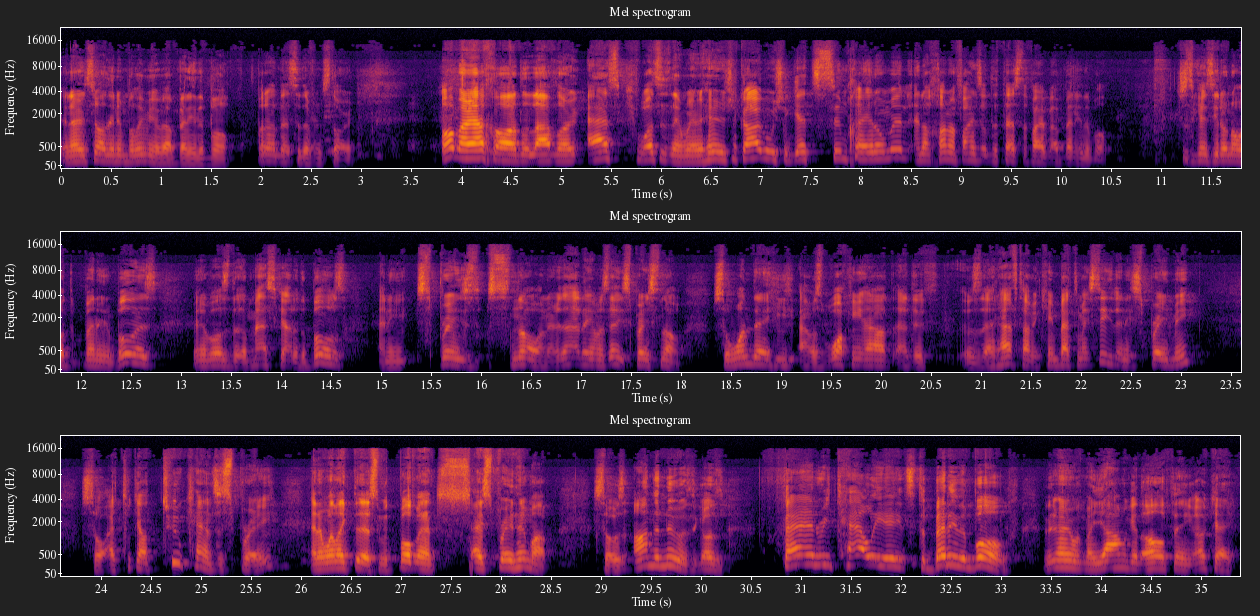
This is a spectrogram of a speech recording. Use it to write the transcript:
And I saw they didn't believe me about Benny the Bull, but uh, that's a different story. Omar Echad, ask, what's his name? We're here in Chicago, we should get Simcha Edelman, and Achana finds out to testify about Benny the Bull. Just in case you don't know what Benny the Bull is, Benny the Bull is the mascot of the Bulls, and he sprays snow, and day, he sprays snow. So one day, he, I was walking out, at the, it was at halftime, he came back to my seat, and he sprayed me. So I took out two cans of spray, and I went like this with both hands. I sprayed him up. So it was on the news. It goes, fan retaliates to Benny the Bull. And then with my yarmulke, the whole thing. Okay.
